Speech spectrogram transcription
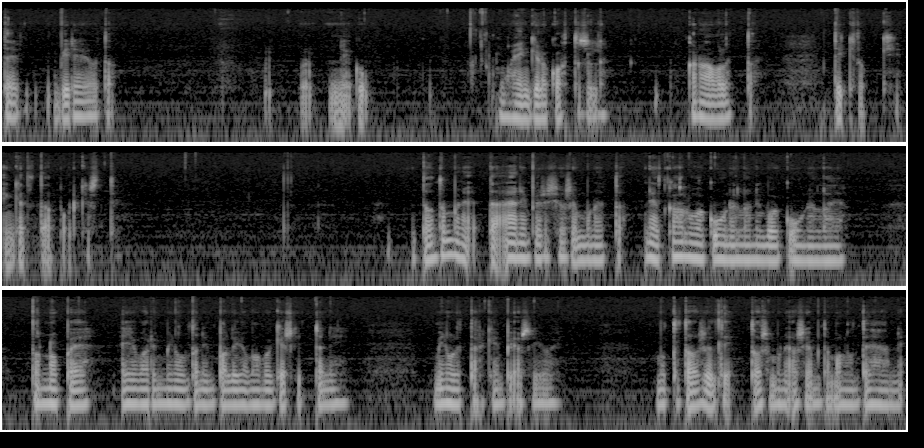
teen videoita niin kuin mun henkilökohtaiselle kanavalle tai TikTokkiin, enkä tätä podcastia. Tämä on tämmönen, tää ääniversio semmonen, että ne, jotka haluaa kuunnella, niin voi kuunnella ja on nopea, ei vaadi minulta niin paljon, mä voin keskittyä niihin minulle tärkeimpiin asioihin. Mutta tää on silti toi semmonen asia, mitä mä haluan tehdä, niin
